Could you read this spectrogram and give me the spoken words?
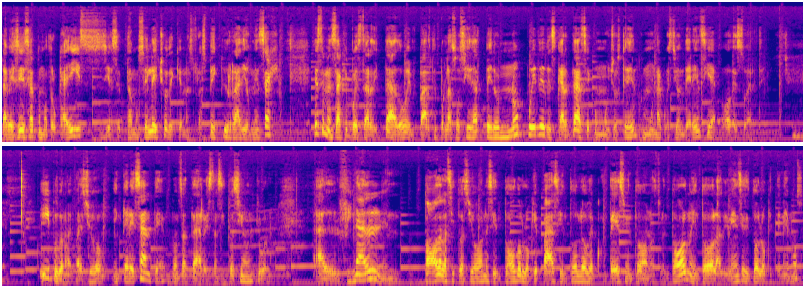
La belleza toma otro cariz si aceptamos el hecho de que nuestro aspecto irradia un mensaje. Este mensaje puede estar dictado en parte por la sociedad, pero no puede descartarse, como muchos creen, como una cuestión de herencia o de suerte. Y pues bueno, me pareció interesante constatar esta situación, que bueno, al final, en todas las situaciones, en todo lo que pasa, en todo lo que acontece, en todo nuestro entorno, en todas las vivencias y todo lo que tenemos,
